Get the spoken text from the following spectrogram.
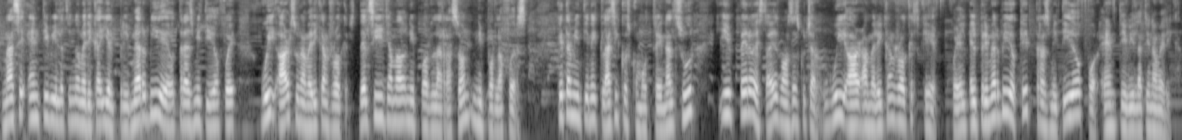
Nace NTV Latinoamérica y el primer video transmitido fue We Are Sun American Rockers, del CD llamado Ni por la razón ni por la fuerza, que también tiene clásicos como Tren al Sur y, pero esta vez vamos a escuchar We Are American Rockers, que fue el, el primer videoclip transmitido por MTV Latinoamérica.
